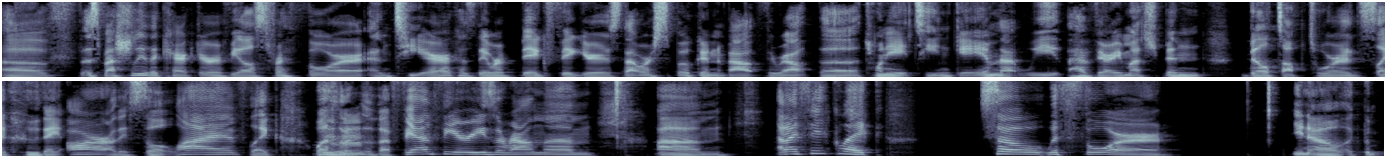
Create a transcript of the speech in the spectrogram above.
of, especially the character reveals for Thor and Tyr, because they were big figures that were spoken about throughout the 2018 game that we have very much been built up towards, like who they are. Are they still alive? Like, what are the, the fan theories around them? Um, and I think like so with Thor, you know, like the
